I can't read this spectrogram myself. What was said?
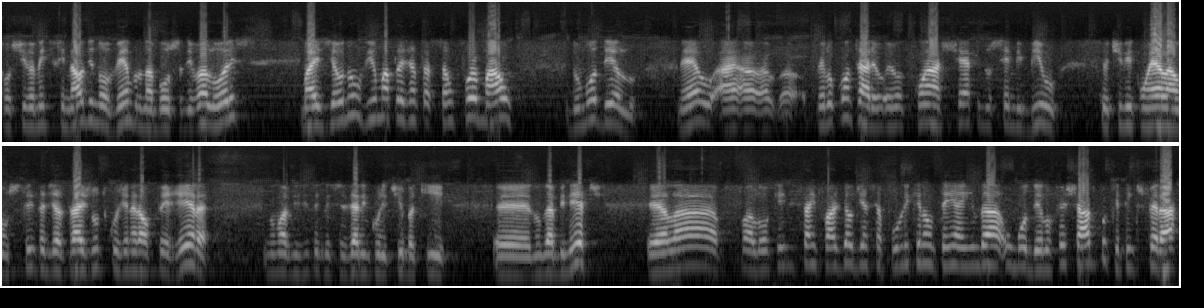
possivelmente final de novembro na Bolsa de Valores, mas eu não vi uma apresentação formal do modelo. Né? A, a, a, pelo contrário, eu, com a chefe do CMBio, que eu tive com ela há uns 30 dias atrás, junto com o general Ferreira, numa visita que eles fizeram em Curitiba aqui eh, no gabinete, ela falou que está em fase de audiência pública e não tem ainda um modelo fechado, porque tem que esperar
